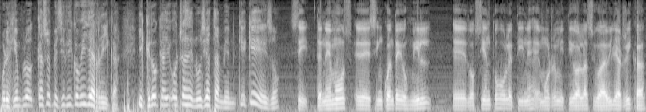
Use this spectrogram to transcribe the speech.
por ejemplo, caso específico Villarrica, y creo que hay otras denuncias también. ¿Qué, qué es eso? Sí, tenemos eh, 52.200 eh, boletines hemos remitido a la ciudad de Villarrica,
